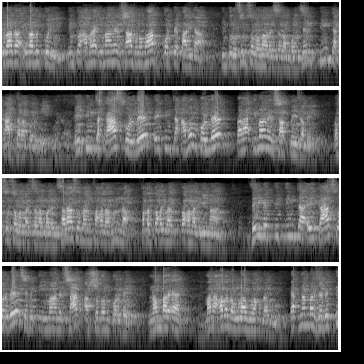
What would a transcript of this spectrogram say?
ইবাদা- ইবাদত করি, কিন্তু আমরা ইমানের স্বাদ অনুভব করতে পারি না। কিন্তু রসুল সাল্লাহ সাল্লাম বলছেন, তিনটা কাজ যারা করবে, এই তিনটা কাজ করলে, এই তিনটা আমল করলে তারা ইমানের স্বাদ পেয়ে যাবে। রসুল সাল্লাম বলেন সালাসুমান ঈমান। যেই ব্যক্তি তিনটা এই কাজ করবে, সে ব্যক্তি ইমানের স্বাদ আস্বাদন করবে। নাম্বার এক মানে আবাদ আল্লাহ এক নাম্বার, যে ব্যক্তি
